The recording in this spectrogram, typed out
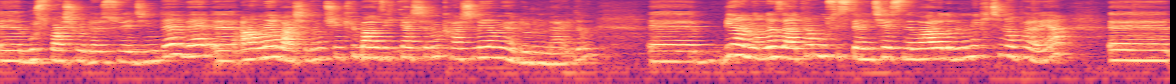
e, burs başvuruları sürecinde ve e, almaya başladım. Çünkü bazı ihtiyaçlarımı karşılayamıyor durumdaydım. E, bir anlamda zaten bu sistemin içerisinde var olabilmek için o paraya e,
